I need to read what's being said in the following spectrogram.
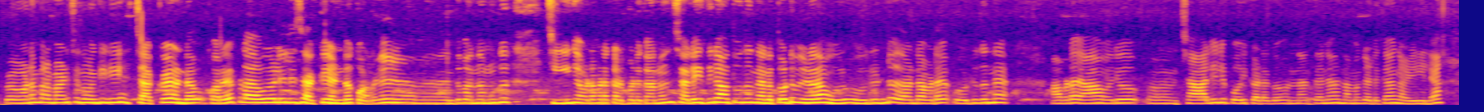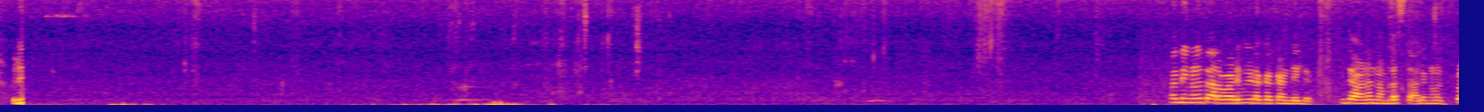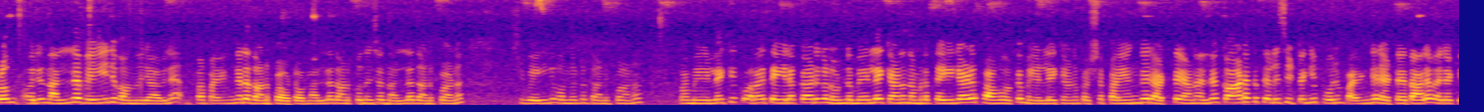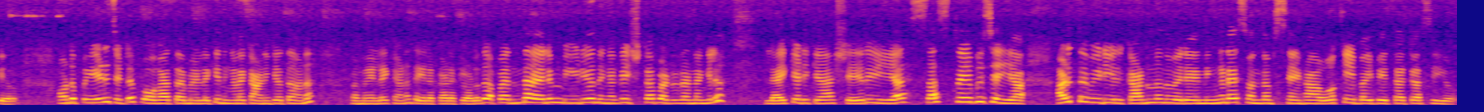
ഇപ്പോൾ ഓണം പ്രമാണിച്ച് നോക്കി ചക്കയുണ്ട്. കുറേ പ്ലാവുകളിൽ ചക്കയുണ്ട്. കുറേ ഇത് വന്ന് നമുക്ക് ചീഞ്ഞ് അവിടെ അവിടെ കിടപ്പെടും കാരണം എന്ന് വെച്ചാൽ ഇതിനകത്തുനിന്ന് നിലത്തോട്ട് വീഴാൻ ഉരു- ഉരുണ്ട് അതുകൊണ്ട് അവിടെ ഒഴുകുന്ന അവിടെ ആ ഒരു ചാലിൽ പോയി കിടക്കും. എന്നാൽ തന്നെ നമുക്ക് എടുക്കാൻ കഴിയില്ല. ഒരു അപ്പം നിങ്ങൾ തറവാട് വീടൊക്കെ കണ്ടില്ലേ? ഇതാണ് നമ്മുടെ സ്ഥലങ്ങൾ. ഇപ്പം ഒരു നല്ല വെയിൽ വന്നു രാവിലെ. ഇപ്പം ഭയങ്കര തണുപ്പാണ് കേട്ടോ. നല്ല തണുപ്പെന്ന് വെച്ചാൽ നല്ല തണുപ്പാണ്. വെയിൽ വന്നിട്ട് തണുപ്പാണ്. അപ്പം മേളിലേക്ക് കുറേ തേയിലക്കാടുകളുണ്ട്. മേളിലേക്കാണ് നമ്മുടെ തേയിലയുടെ ഭാഗമൊക്കെ മേളിലേക്കാണ്. പക്ഷേ ഭയങ്കര അട്ടയാണ്. എല്ലാം കാടൊക്കെ തെളിച്ചിട്ടെങ്കിൽ പോലും ഭയങ്കര അട്ടയെ. തല വരെ കയറും. അതുകൊണ്ട് പേടിച്ചിട്ട് പോകാത്ത മേളിലേക്ക് നിങ്ങളെ കാണിക്കാത്തതാണ്. അപ്പം മേളിലേക്കാണ് തേയിലക്കാടൊക്കെ ഉള്ളത്. അപ്പോൾ എന്തായാലും വീഡിയോ നിങ്ങൾക്ക് ഇഷ്ടപ്പെട്ടിട്ടുണ്ടെങ്കിൽ ലൈക്ക് അടിക്കുക ഷെയർ ചെയ്യുക സബ്സ്ക്രൈബ് ചെയ്യുക. അടുത്ത വീഡിയോയിൽ കാണുന്നതുവരെ നിങ്ങളുടെ സ്വന്തം സ്നേഹ. ഓക്കെ ബൈ ബൈ ടാറ്റാ സിയോ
